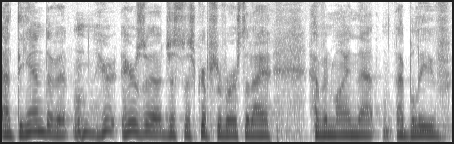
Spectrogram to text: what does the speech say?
at the end of it, here, here's a, just a scripture verse that I have in mind that I believe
